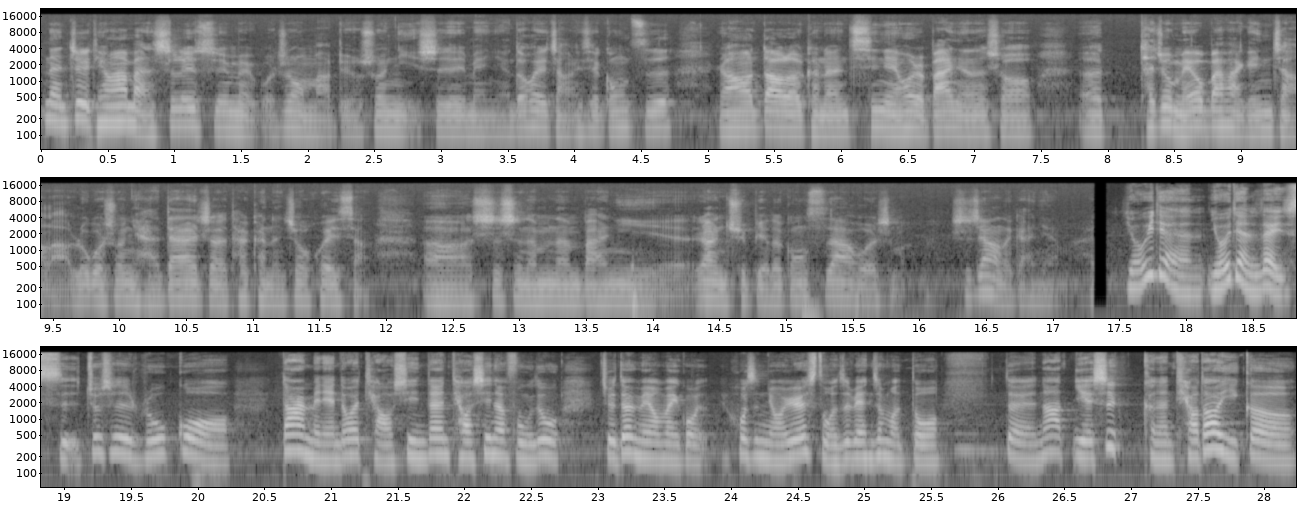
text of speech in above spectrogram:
那这个天花板是类似于美国这种吗？比如说你是每年都会涨一些工资，然后到了可能七年或者八年的时候，呃，他就没有办法给你涨了。如果说你还待在这，他可能就会想，呃，试试能不能把你让你去别的公司啊，或者什么，是这样的概念吗？有一点有一点类似，就是如果当然每年都会调薪，但是调薪的幅度绝对没有美国或者纽约所这边这么多。对，那也是可能调到一个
